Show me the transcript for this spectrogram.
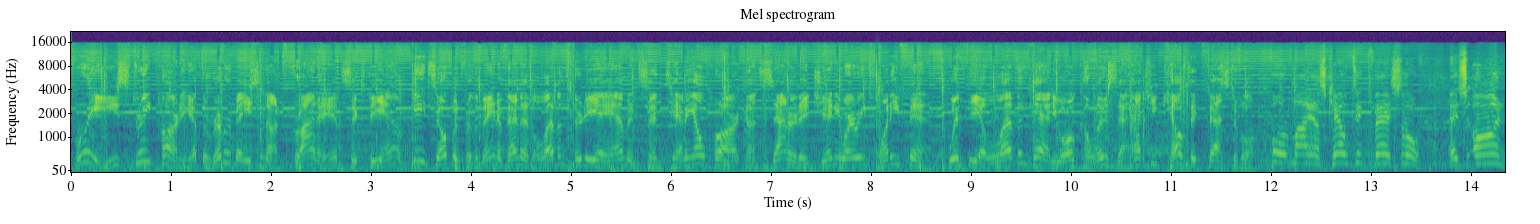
free street party at the River Basin on Friday at 6 p.m. Gates open for the main event at 11:30 a.m. in Centennial Park on Saturday, January 25th, with the 11th annual Caloosahatchee Celtic Festival. Fort Myers Celtic Festival. It's on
